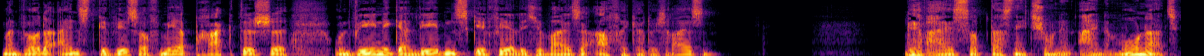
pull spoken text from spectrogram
Man würde einst gewiss auf mehr praktische und weniger lebensgefährliche Weise Afrika durchreisen. Wer weiß, ob das nicht schon in einem Monat,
